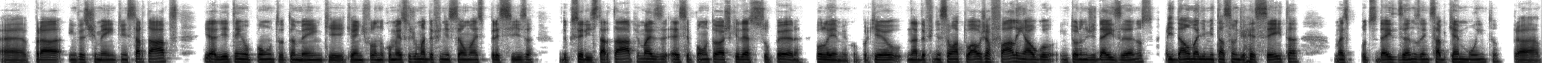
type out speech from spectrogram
é, para investimento em startups e ali tem o ponto também que, que a gente falou no começo de uma definição mais precisa do que seria startup, mas esse ponto eu acho que ele é super polêmico, porque eu, na definição atual já fala em algo em torno de 10 anos e dá uma limitação de receita, mas, putz, 10 anos a gente sabe que é muito para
